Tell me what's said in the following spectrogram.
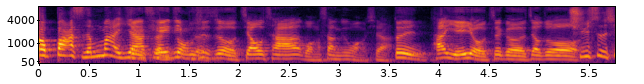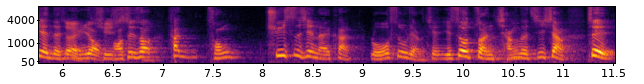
到八十的卖压是 K D 不是只有交叉往上跟往下，对，它也有这个叫做趋势线的运用。好，所以说它从趋势线来看，罗素两千也是有转强的迹象，所以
